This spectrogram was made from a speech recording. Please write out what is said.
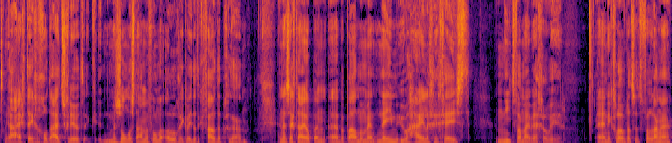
ja, echt tegen God uitschreeuwt. Ik, mijn zonden staan me voor mijn ogen. Ik weet dat ik fout heb gedaan. En dan zegt hij op een uh, bepaald moment: Neem uw Heilige Geest niet van mij weg, o. En ik geloof dat ze het verlangen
